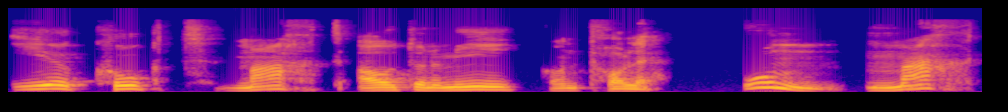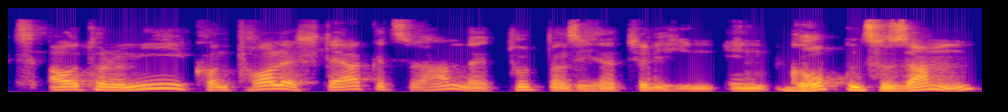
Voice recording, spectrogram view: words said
ihr guckt Macht, Autonomie, Kontrolle. Um Macht, Autonomie, Kontrolle, Stärke zu haben, da tut man sich natürlich in, in Gruppen zusammen.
